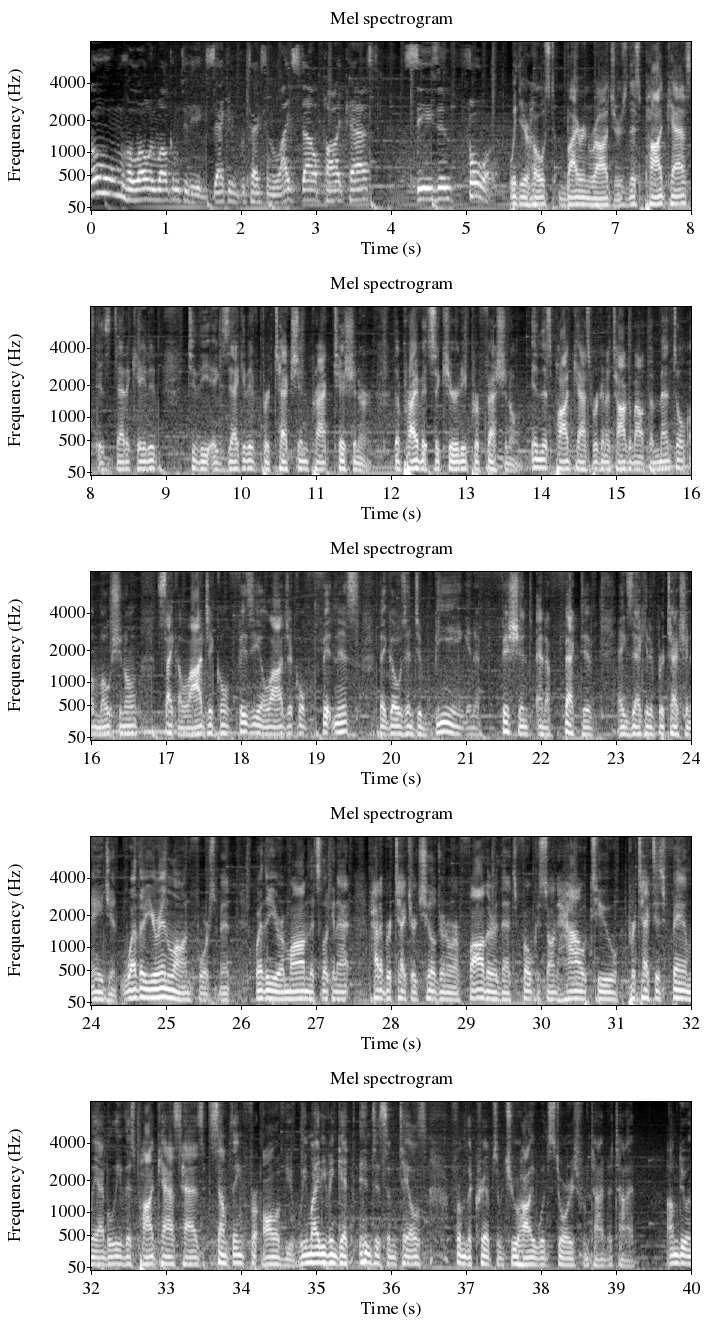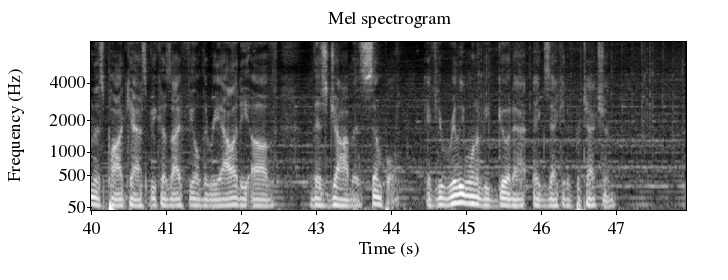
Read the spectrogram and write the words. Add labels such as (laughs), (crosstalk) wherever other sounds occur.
Boom! Hello and welcome to the Executive Protection Lifestyle Podcast, Season 4. With your host, Byron Rogers. This podcast is dedicated to the executive protection practitioner, the private security professional. In this podcast, we're going to talk about the mental, emotional, psychological, physiological fitness that goes into being an efficient and effective executive protection agent. Whether you're in law enforcement, whether you're a mom that's looking at how to protect her children, or a father that's focused on how to protect his family, I believe this podcast has something for all of you. We might even get (laughs) into some tales from the crypts of true Hollywood stories from time to time. I'm doing this podcast because I feel the reality of this job is simple. If you really want to be good at executive protection,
